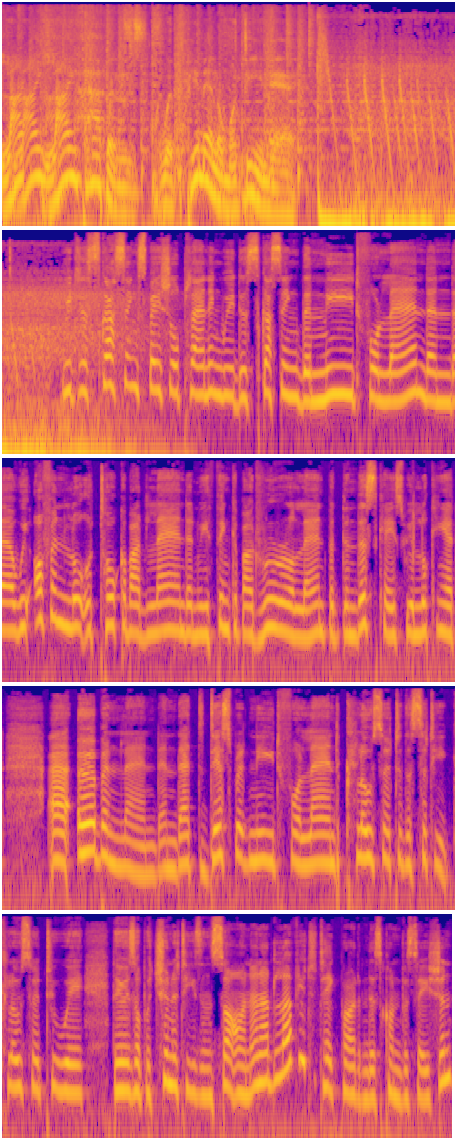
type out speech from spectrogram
Life, life happens with Phemelo Motene. We're discussing spatial planning. We're discussing the need for land, and uh, we often lo- talk about land and we think about rural land, but in this case, we're looking at uh, urban land and that desperate need for land closer to the city, closer to where there is opportunities and so on. And I'd love you to take part in this conversation.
